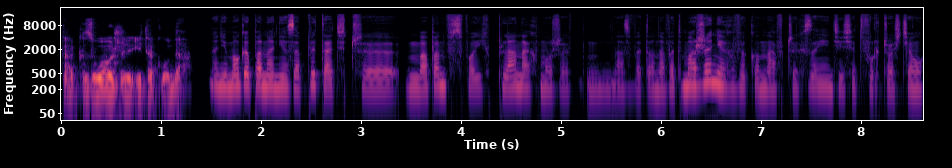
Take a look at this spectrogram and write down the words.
tak złoży i tak uda. No nie mogę pana nie zapytać, czy ma pan w swoich planach, może nazwę to nawet marzeniach wykonawczych, zajęcie się twórczością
